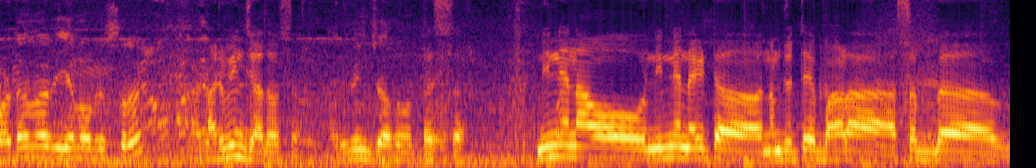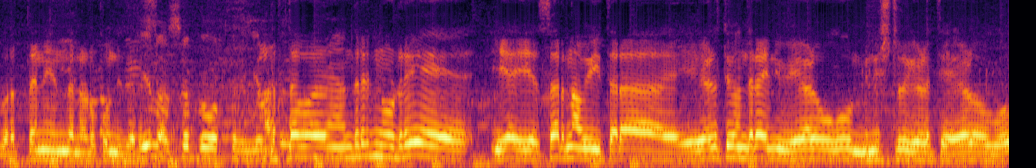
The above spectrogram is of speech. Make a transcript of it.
ವಾರ್ಡನರ್ ಏನವ್ರಿ ಸರ್ ಅರವಿಂದ್ ಜಾಧವ್ ಸರ್. ಅರವಿಂದ್ ಜಾಧವ್ ಅಂತ. ಎಸ್ ಸರ್ ನಿನ್ನೆ ನಾವು ನಿನ್ನೆ ನೈಟ್ ನಮ್ಮ ಜೊತೆ ಭಾಳ ಅಸಭ್ಯ ವರ್ತನೆಯಿಂದ ನಡ್ಕೊಂಡಿದ್ದಾರೆ ಏನು ಸರ್. ಅಸಭ್ಯ ವರ್ತನೆ? ಏನು ಅರ್ಥ ಅಂದರೆ ನೋಡ್ರಿ ಏ ಏ ಸರ್ ನಾವು ಈ ಥರ ಹೇಳ್ತೀವಿ ಅಂದರೆ ನೀವು ಹೇಳೋಗು ಮಿನಿಸ್ಟ್ರಿಗೆ ಹೇಳ್ತೀವಿ ಹೇಳೋಗು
